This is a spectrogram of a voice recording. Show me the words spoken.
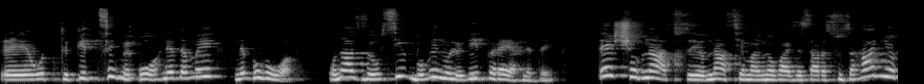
е, от під цими оглядами не було. У нас би у всіх були нульові перегляди. Те, що в нас, в нас я маю на увазі зараз узагальню,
